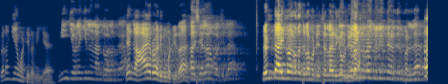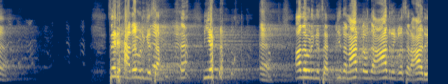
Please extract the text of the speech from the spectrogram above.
விளங்கிய மாட்டீங்களா நீங்க? நீங்க விளங்கில நாங்க விளங்க. எங்க ஆயிரம் ரூபாய் எடுக்க மாட்டீங்களா? அது செல்லாம போச்சுல. ரெண்டு ஐநூறு தான் செல்ல மாட்டீங்க செல்ல இருந்தா எடுத்துருப்பேன்ல சரி அதை விடுங்க சார். அதை விடுங்க சார். இந்த நாட்டுல வந்து ஆடு இருக்குல்ல சார் ஆடு.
